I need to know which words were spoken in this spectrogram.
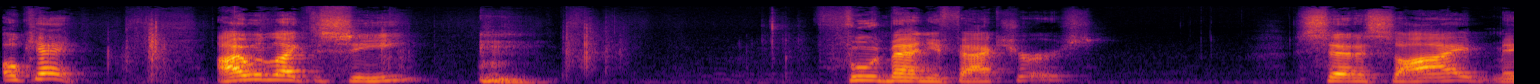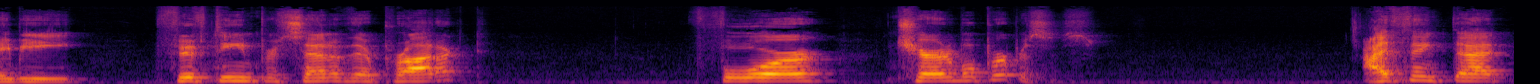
Okay, I would like to see food manufacturers set aside maybe 15% of their product for charitable purposes. I think that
